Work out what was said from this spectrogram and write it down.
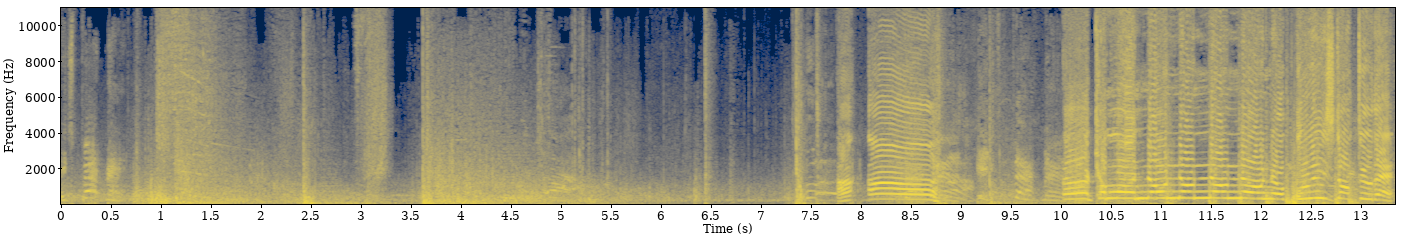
It's Batman! Uh-uh! It's Batman! Ah, come on! No, no, no, no, no! Please don't do that!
